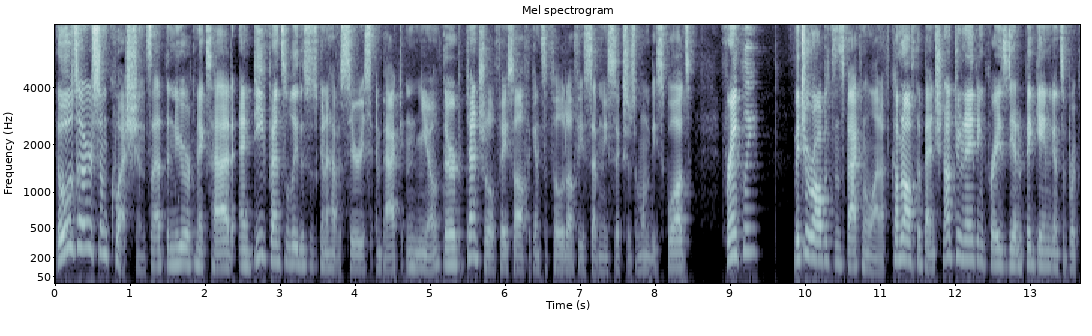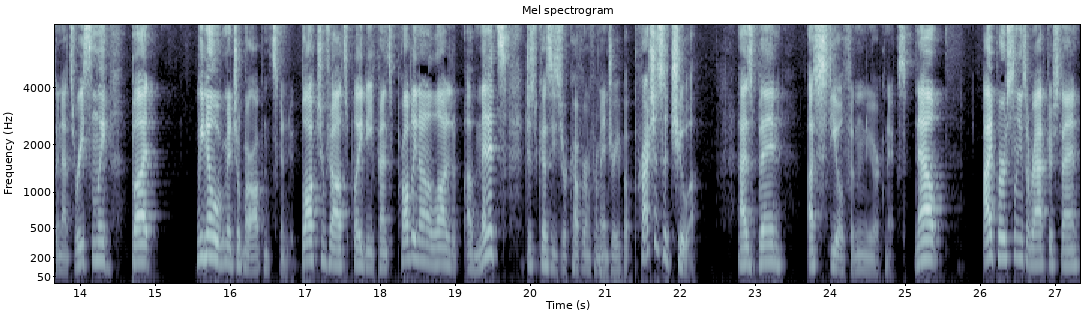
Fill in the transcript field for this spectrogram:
Those are some questions that the New York Knicks had, and defensively, this is going to have a serious impact and, you know, their potential face off against the Philadelphia 76ers in one of these squads. Frankly, Mitchell Robinson's back in the lineup, coming off the bench, not doing anything crazy. He had a big game against the Brooklyn Nets recently, but we know what Mitchell Robinson's going to do. Block some shots, play defense, probably not a lot of minutes just because he's recovering from injury. But Precious Achiuwa has been a steal for the New York Knicks. Now, I personally, as a Raptors fan,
